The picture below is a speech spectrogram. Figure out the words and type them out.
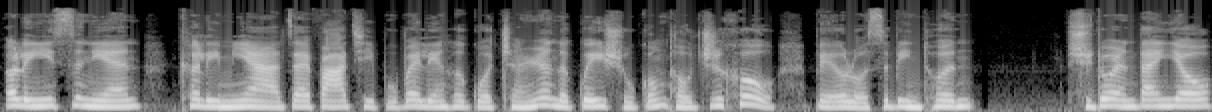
二零一四年，克里米亚在发起不被联合国承认的归属公投之后，被俄罗斯并吞。许多人担忧，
